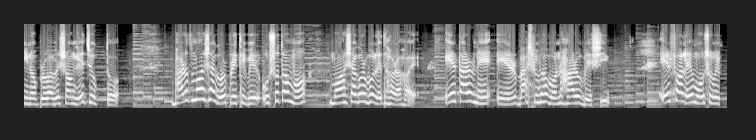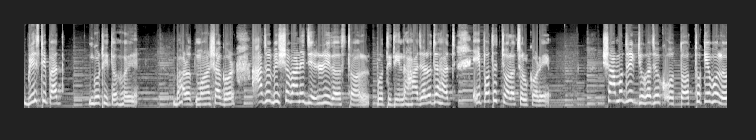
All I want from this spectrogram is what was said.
নিনো প্রভাবের সঙ্গে যুক্ত। ভারত মহাসাগর পৃথিবীর উষ্ণতম মহাসাগর বলে ধরা হয়। এর কারণে এর বাষ্পীভবন হারও বেশি। এর ফলে মৌসুমি বৃষ্টিপাত গঠিত হয়। ভারত মহাসাগর আজও বিশ্ব বাণিজ্যের হৃদয়স্থল। প্রতিদিন হাজারো জাহাজ এ পথে চলাচল করে। সামুদ্রিক যোগাযোগ ও তথ্য কেবলও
